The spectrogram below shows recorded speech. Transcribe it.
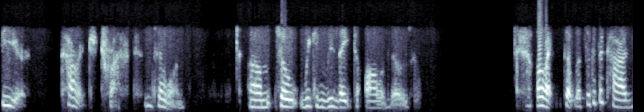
fear, courage, trust, and so on. Um, so we can relate to all of those. All right, so let's look at the cards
